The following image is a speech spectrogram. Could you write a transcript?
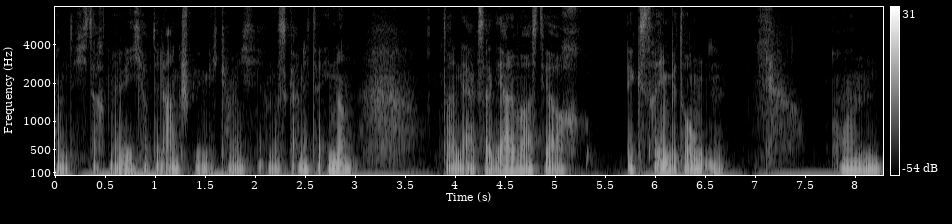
Und ich dachte mir, wie, ich habe den angespieben, ich kann mich an das gar nicht erinnern. Und dann hat er gesagt, ja, du warst ja auch extrem betrunken. Und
